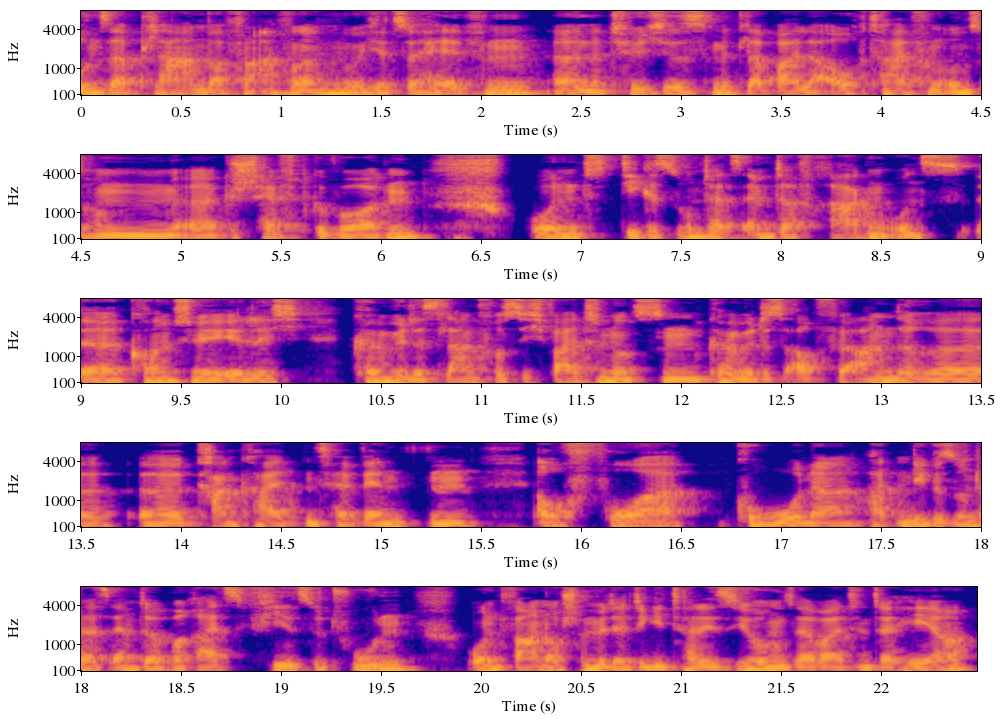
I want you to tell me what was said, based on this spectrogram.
Unser Plan war von Anfang an nur hier zu helfen. Äh, natürlich ist es mittlerweile auch Teil von unserem äh, Geschäft geworden. Und die Gesundheitsämter fragen uns äh, kontinuierlich, können wir das langfristig weiter nutzen? Können wir das auch für andere äh, Krankheiten verwenden? Auch vor Corona hatten die Gesundheitsämter bereits viel zu tun und waren auch schon mit der Digitalisierung sehr weit hinterher.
